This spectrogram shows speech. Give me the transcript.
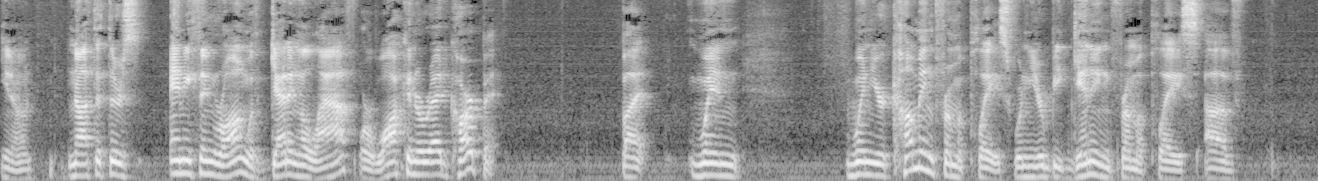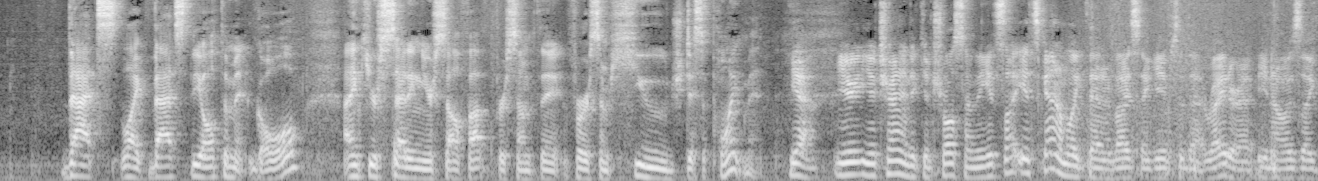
You know? Not that there's anything wrong with getting a laugh or walking a red carpet. But when when you're coming from a place when you're beginning from a place of that's like that's the ultimate goal i think you're setting yourself up for something for some huge disappointment Yeah, you're you're trying to control something. It's like it's kind of like that advice I gave to that writer. Uh, you know, is like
